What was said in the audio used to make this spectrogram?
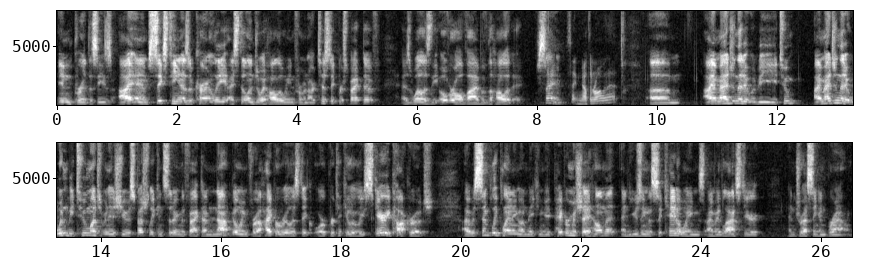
in parentheses, I am 16 as of currently. I still enjoy Halloween from an artistic perspective, as well as the overall vibe of the holiday. Same. Is like nothing wrong with that? Um, I imagine that it would be too. I imagine that it wouldn't be too much of an issue, especially considering the fact I'm not going for a hyper realistic or particularly scary cockroach. I was simply planning on making a paper mache helmet and using the cicada wings I made last year and dressing in brown.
